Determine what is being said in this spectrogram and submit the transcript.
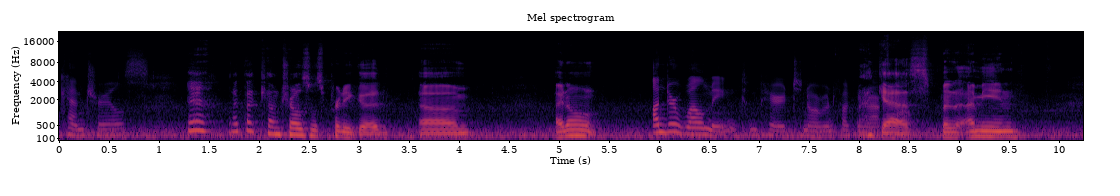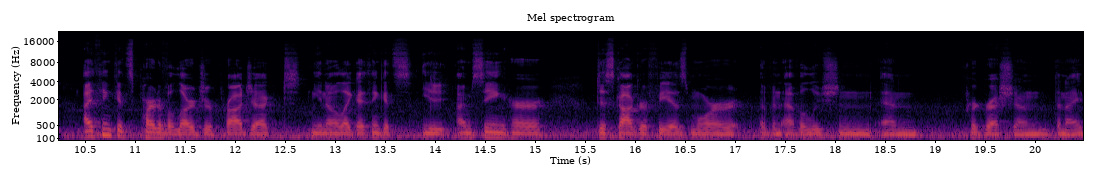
chemtrails. Yeah, I thought Chemtrails was pretty good. Um, I don't. Underwhelming compared to Norman fucking I guess, but I mean, I think it's part of a larger project. You know, like I think it's. You, I'm seeing her discography as more of an evolution and progression than I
